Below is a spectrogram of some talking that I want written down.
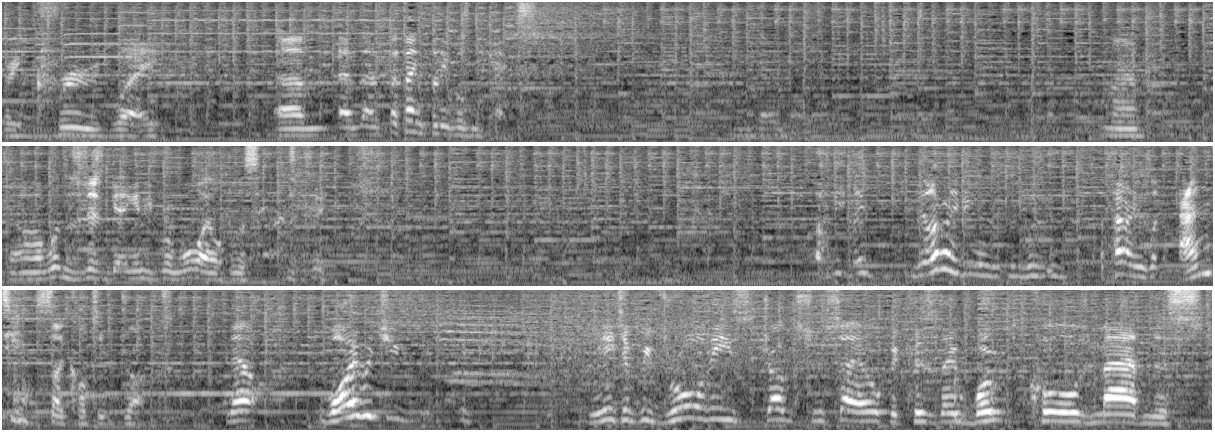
very crude way um, and, and but thankfully it wasn't the case no Uh, I wouldn't suggest getting any for a while for the sound of it. The irony thing was, was apparently it was like anti-psychotic drugs. Now, why would you? You need to withdraw these drugs from sale because they won't cause madness.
